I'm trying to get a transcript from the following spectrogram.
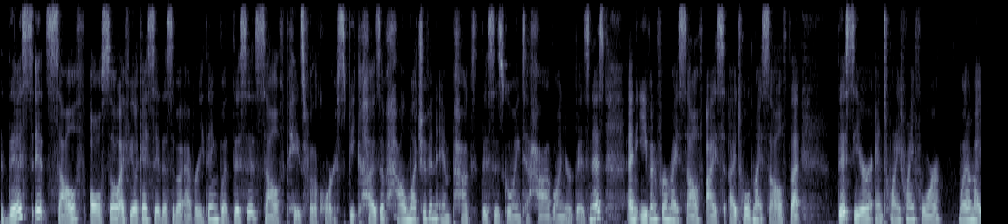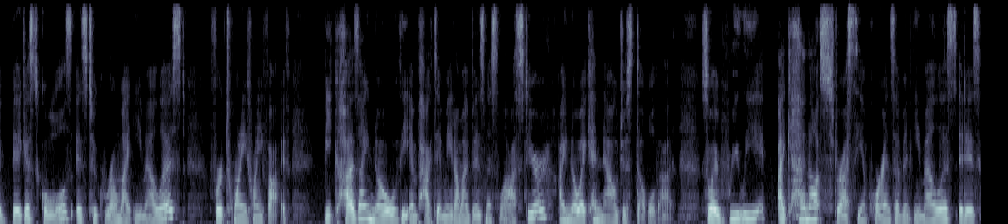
This itself, also, I feel like I say this about everything, but this itself pays for the course because of how much of an impact this is going to have on your business. And even for myself, I, I told myself that this year in 2024, one of my biggest goals is to grow my email list for 2025. Because I know the impact it made on my business last year, I know I can now just double that. So I really I cannot stress the importance of an email list. It is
